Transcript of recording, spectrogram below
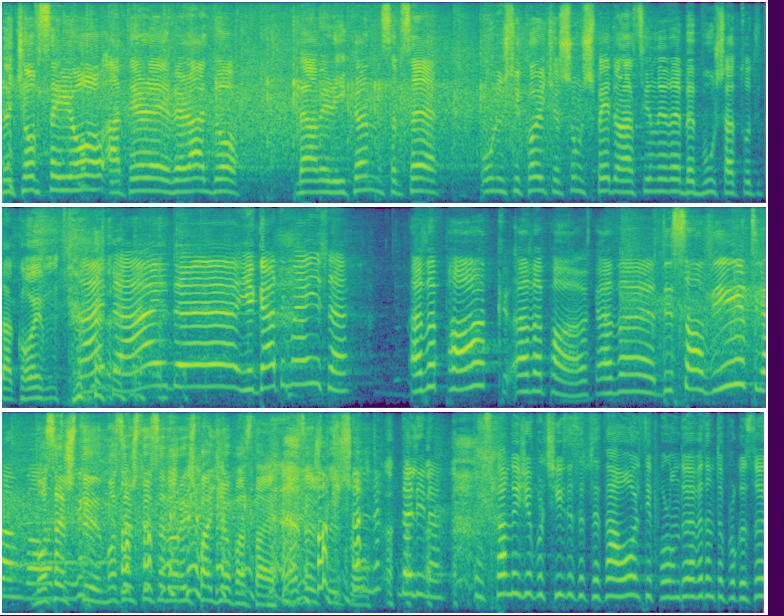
në qoftë se jo, atëherë Everaldo me Amerikën, sepse unë i shikoj që shumë shpejt do na sillni dhe bebushat t'i takojmë. Ajde, ajde, je gati moj Aisha? Edhe pak, edhe pak, edhe disa vit jam gati. Mos e shty, mos e shty se do rrish pa gjë pastaj. Mos e shty shumë. Dalina. Unë s'kam ndonjë gjë për çiftin sepse e tha Olti, por unë doja vetëm të përgëzoj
